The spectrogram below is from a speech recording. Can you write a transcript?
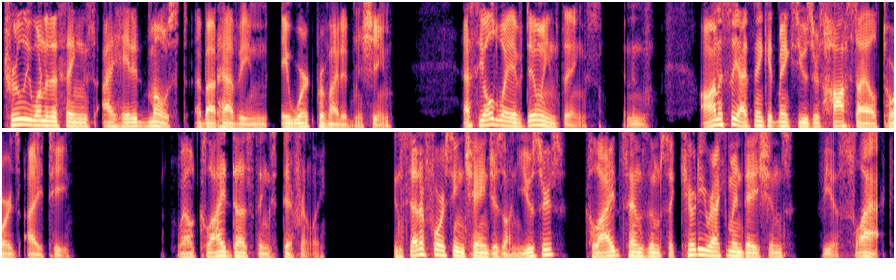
Truly one of the things I hated most about having a work provided machine. That's the old way of doing things. And honestly, I think it makes users hostile towards IT. Well, Kolide does things differently. Instead of forcing changes on users, Kolide sends them security recommendations via Slack.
